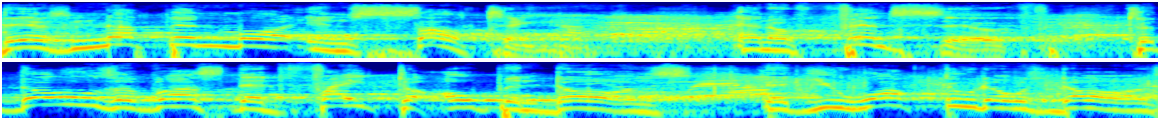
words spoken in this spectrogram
There's nothing more insulting and offensive to those of us that fight to open doors that you walk through those doors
